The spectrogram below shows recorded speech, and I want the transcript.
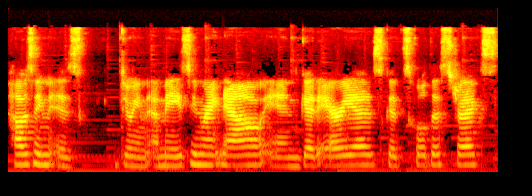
Housing is doing amazing right now in good areas, good school districts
